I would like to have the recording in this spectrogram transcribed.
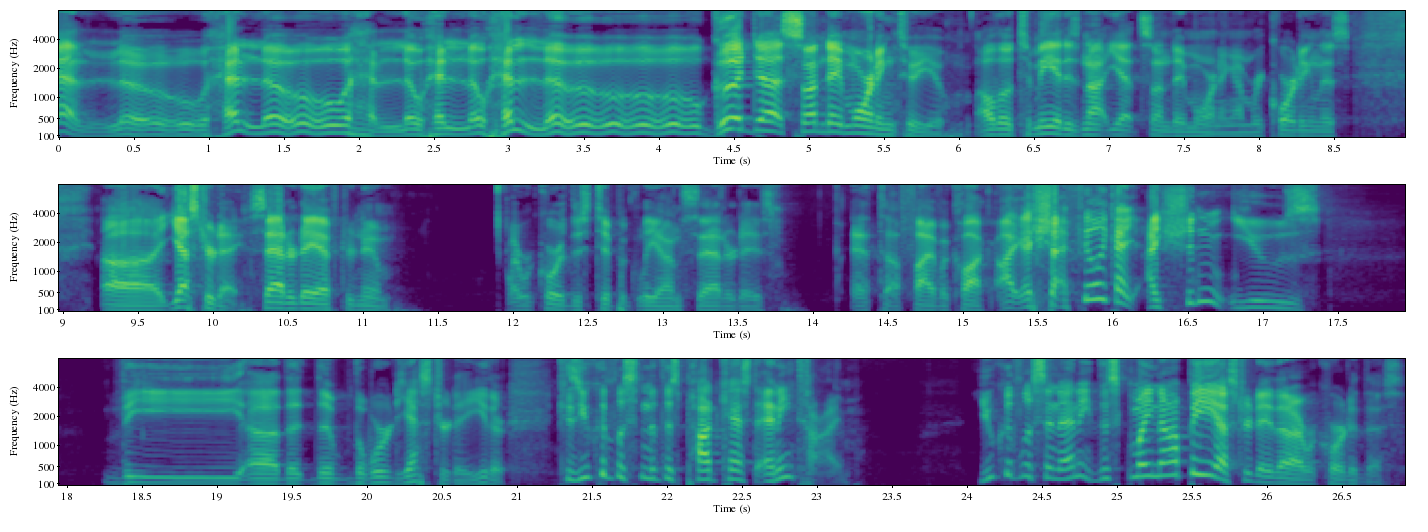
Hello, hello, hello, hello, hello. Good uh, Sunday morning to you. Although to me it is not yet Sunday morning. I'm recording this uh, yesterday, Saturday afternoon. I record this typically on Saturdays at uh, five o'clock. I I, sh- I feel like I, I shouldn't use the uh, the, the the word yesterday either because you could listen to this podcast anytime. You could listen any. This might not be yesterday that I recorded this.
